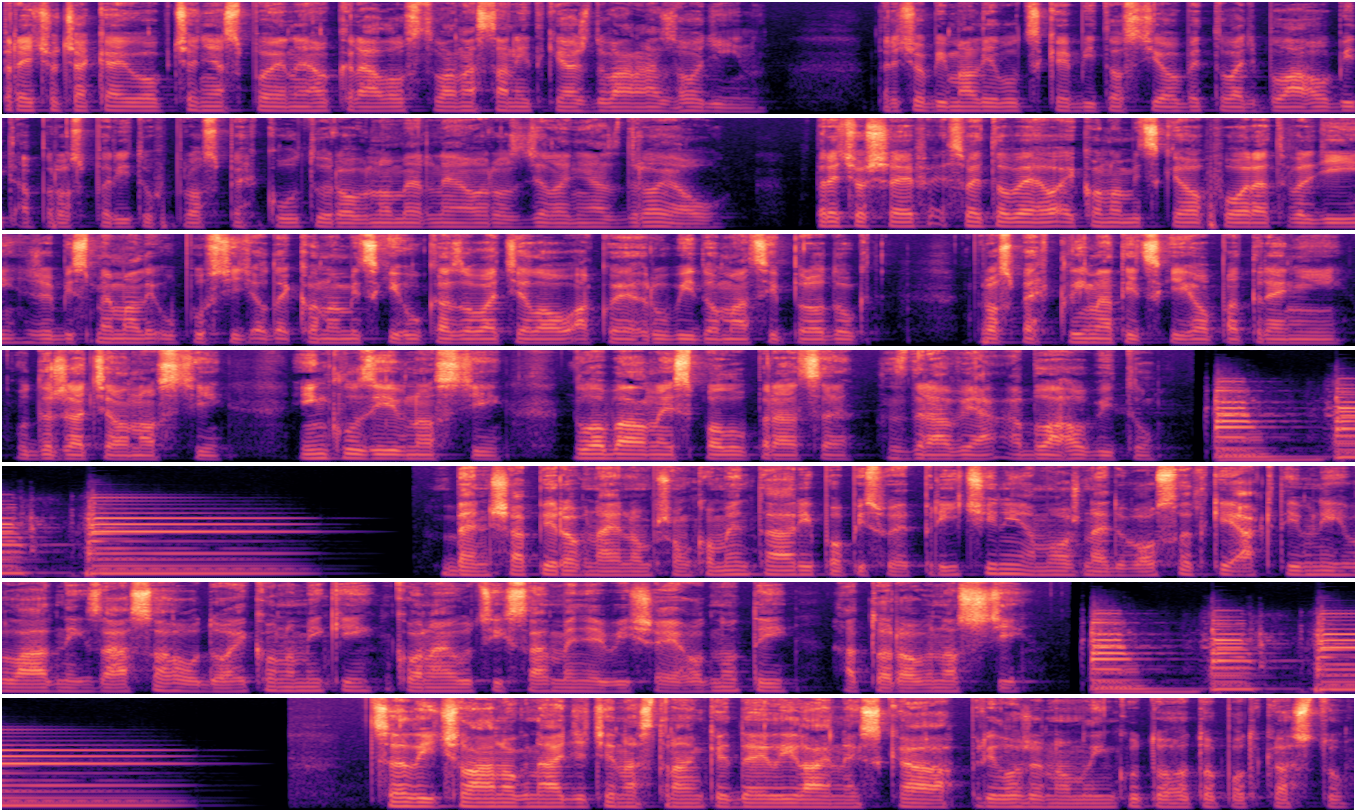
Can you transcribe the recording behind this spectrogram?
Prečo čakajú občania Spojeného kráľovstva na sanitky až 12 hodín? Prečo by mali ľudské bytosti obetovať blahobyt a prosperitu v prospech kultúr rovnomerného rozdelenia zdrojov? Prečo šéf Svetového ekonomického fóra tvrdí, že by sme mali upustiť od ekonomických ukazovateľov, ako je hrubý domáci produkt, prospech klimatických opatrení, udržateľnosti, inkluzívnosti, globálnej spolupráce, zdravia a blahobytu? Ben Shapiro v najnovšom komentári popisuje príčiny a možné dôsledky aktívnych vládnych zásahov do ekonomiky, konajúcich sa v mene vyššej hodnoty, a to rovnosti. Celý článok nájdete na stránke dailyline.sk a v priloženom linku tohoto podcastu.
